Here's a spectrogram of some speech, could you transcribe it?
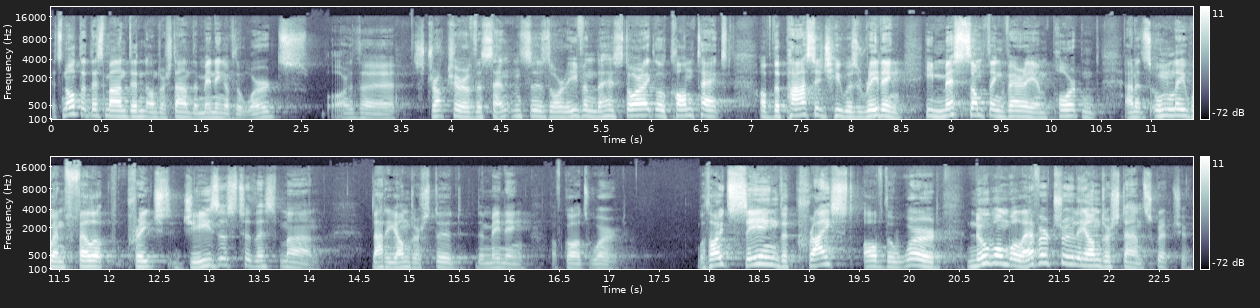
it's not that this man didn't understand the meaning of the words, or the structure of the sentences or even the historical context of the passage he was reading, he missed something very important. And it's only when Philip preached Jesus to this man that he understood the meaning of God's word. Without seeing the Christ of the word, no one will ever truly understand Scripture.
